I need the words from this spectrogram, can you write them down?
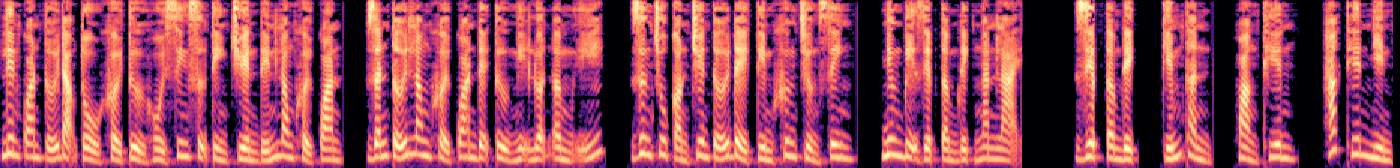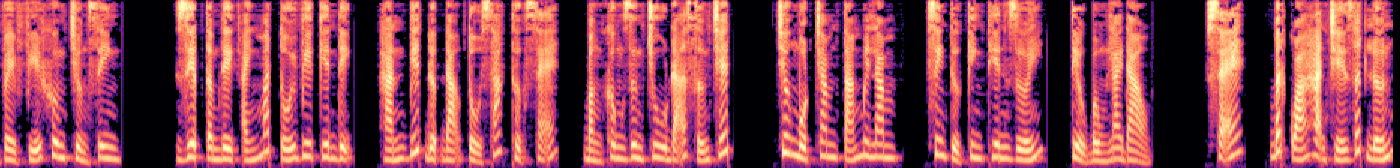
liên quan tới đạo tổ khởi tử hồi sinh sự tình truyền đến Long khởi quan, dẫn tới Long khởi quan đệ tử nghị luận ầm ĩ. Dương Chu còn chuyên tới để tìm Khương Trường Sinh, nhưng bị Diệp Tầm Địch ngăn lại. Diệp Tầm Địch, Kiếm Thần, Hoàng Thiên, Hắc Thiên nhìn về phía Khương Trường Sinh. Diệp Tầm Địch ánh mắt tối vi kiên định, hắn biết được đạo tổ xác thực sẽ bằng không Dương Chu đã sớm chết. Chương 185, sinh tử kinh thiên dưới tiểu bồng lai đảo sẽ bất quá hạn chế rất lớn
